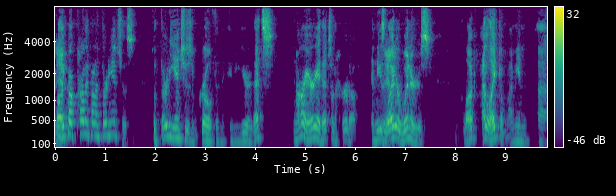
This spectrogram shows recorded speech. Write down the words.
Well, he Yeah. prob- probably put on 30 inches. So 30 inches of growth in, in a year. That's in our area. That's unheard of. And these Yeah. lighter winters, look, I like them. I mean, uh,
